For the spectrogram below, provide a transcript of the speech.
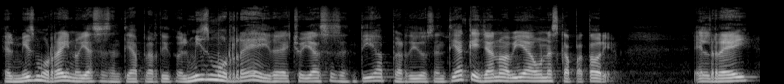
el mismo reino ya se sentía perdido. El mismo rey, de hecho, ya se sentía perdido, sentía que ya no había una escapatoria. El rey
